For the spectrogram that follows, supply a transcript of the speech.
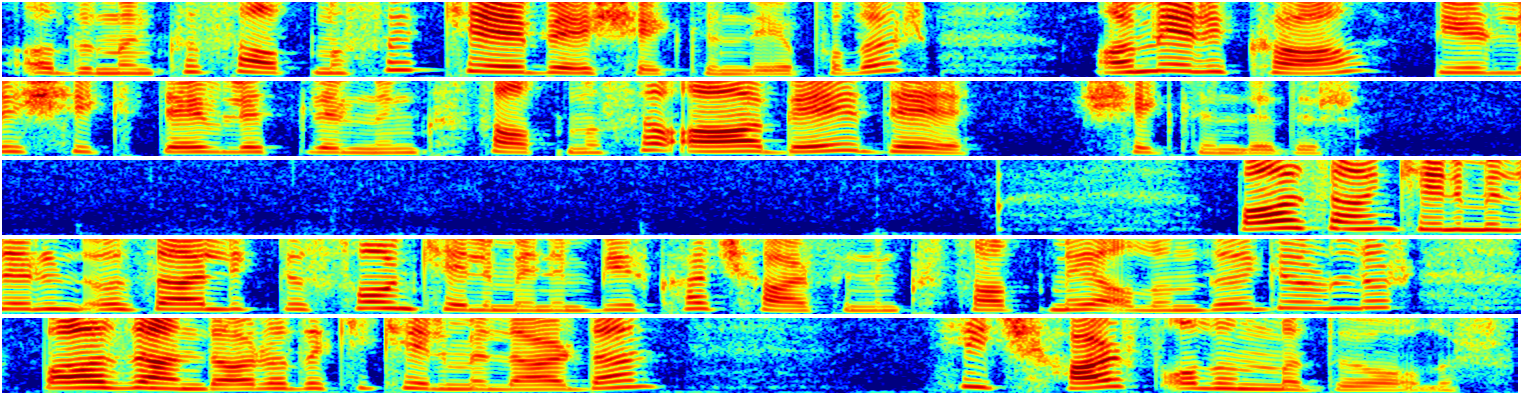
adının kısaltması KB şeklinde yapılır. Amerika Birleşik Devletleri'nin kısaltması ABD şeklindedir. Bazen kelimelerin özellikle son kelimenin birkaç harfinin kısaltmaya alındığı görülür. Bazen de aradaki kelimelerden hiç harf alınmadığı olur.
